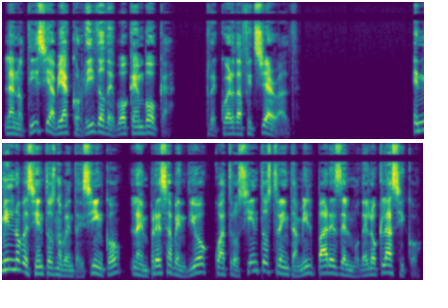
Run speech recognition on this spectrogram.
La noticia había corrido de boca en boca, recuerda Fitzgerald. En 1995, la empresa vendió 430.000 pares del modelo clásico.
